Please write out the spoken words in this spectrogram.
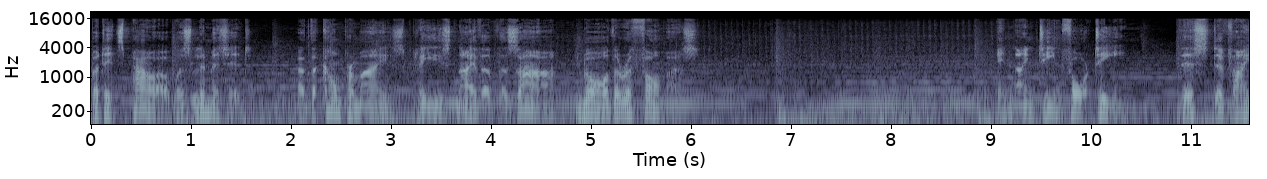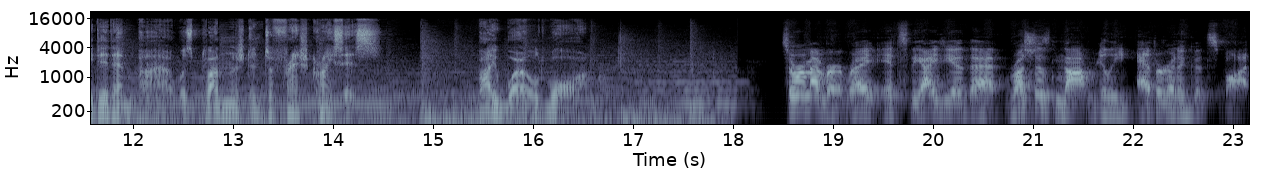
But its power was limited and the compromise pleased neither the Tsar nor the reformers. In 1914, this divided empire was plunged into fresh crisis by World War. So remember, right, it's the idea that Russia's not really ever in a good spot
